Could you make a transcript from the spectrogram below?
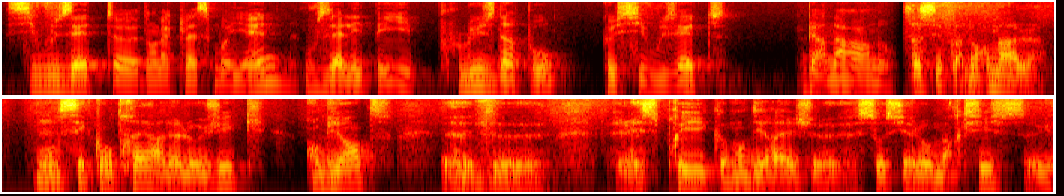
si vous êtes euh, dans la classe moyenne, vous allez payer plus d'impôts que si vous êtes Bernard Arnault. Ça, c'est pas normal. Hmm. C'est contraire à la logique ambiante euh, de l'esprit, comment dirais-je, socialo-marxiste euh,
